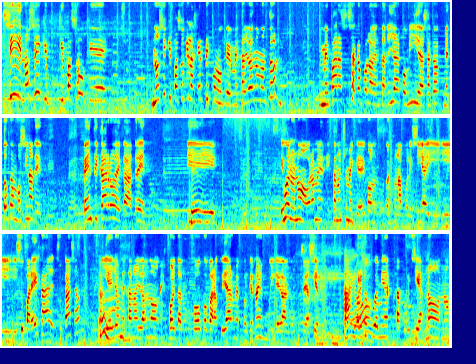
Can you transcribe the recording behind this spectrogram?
Sí, no sé qué, qué pasó, que... No sé qué pasó, que la gente como que me está ayudando un montón. Me para, se saca por la ventanilla de comida, saca, me tocan bocinas de 20 carros de cada 30. Y, y bueno, no, ahora me, esta noche me quedé con, pues, con la policía y, y- y su pareja en su casa y ellos me están ayudando, me escoltan un poco para cuidarme porque no es muy legal lo que estoy haciendo. Ah, Por eso tuve miedo a la policía. No, no.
